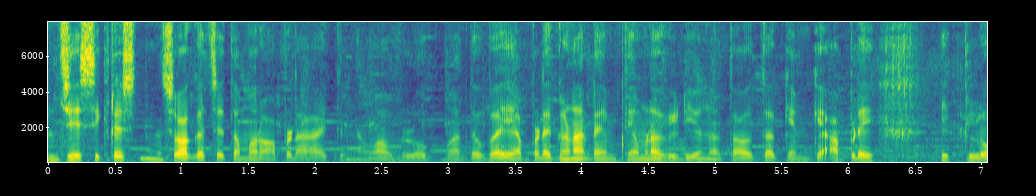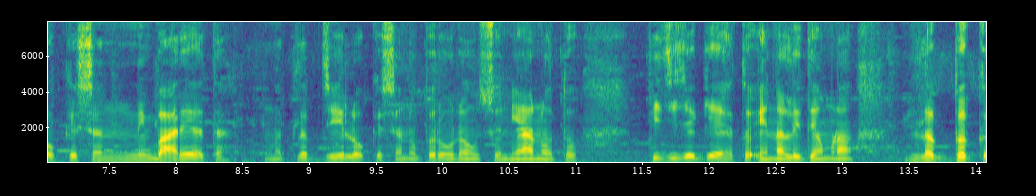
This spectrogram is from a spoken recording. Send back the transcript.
જય શ્રી કૃષ્ણ. સ્વાગત છે તમારું આપણા એક નવા વ્લોગમાં. તો ભાઈ, આપણે ઘણા ટાઈમથી હમણાં વીડિયો નહોતા આવતા, કેમ કે આપણે એક લોકેશનની બારે હતા. મતલબ જે લોકેશન ઉપર હું રહું છું, ત્યાં નહોતો. બીજી જગ્યાએ હતો, એના લીધે હમણાં લગભગ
